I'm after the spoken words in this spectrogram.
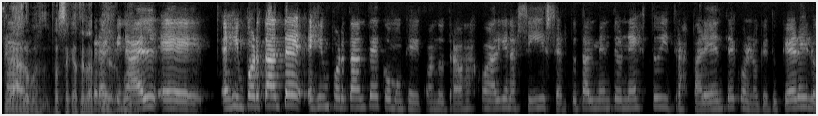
Claro, pues, pues sacaste la Pero al pues. final eh, es importante, es importante como que cuando trabajas con alguien así, ser totalmente honesto y transparente con lo que tú quieres y lo,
